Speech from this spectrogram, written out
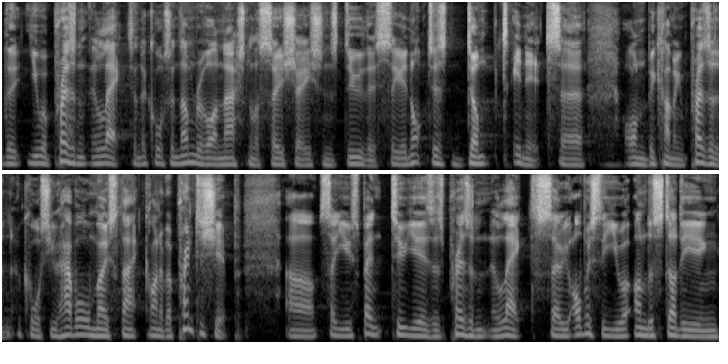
that you were president elect, and of course, a number of our national associations do this. So you're not just dumped in it uh, on becoming president. Of course, you have almost that kind of apprenticeship. Uh, so you spent two years as president elect. So obviously, you were understudying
